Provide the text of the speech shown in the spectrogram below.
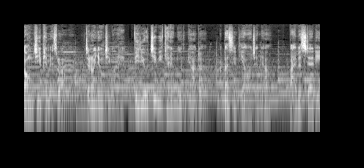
ကောင်းကြီးဖြစ်မယ်ဆိုတာကိုကျွန်တော်ယုံကြည်ပါတယ်ဗီဒီယိုကြည့်ပြီးခံယူလို့သူများအတွက်အပတ်စဉ်တရားဟောခြင်းများ Bible Study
